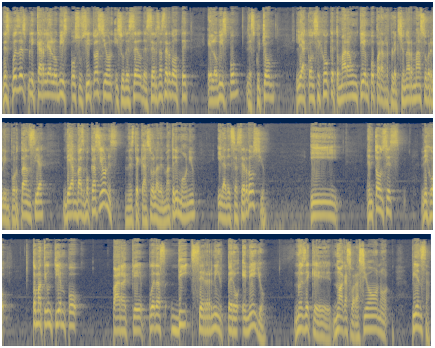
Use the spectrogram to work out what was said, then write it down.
Después de explicarle al obispo su situación y su deseo de ser sacerdote, el obispo le escuchó, le aconsejó que tomara un tiempo para reflexionar más sobre la importancia de ambas vocaciones, en este caso la del matrimonio y la del sacerdocio. Y entonces dijo, tómate un tiempo para que puedas discernir, pero en ello. No es de que no hagas oración o piensa,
